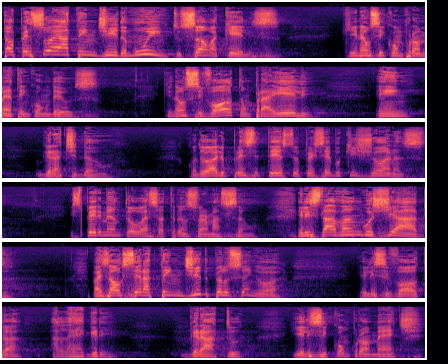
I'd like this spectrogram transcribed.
tal pessoa é atendida, muitos são aqueles que não se comprometem com Deus, que não se voltam para Ele em gratidão. Quando eu olho para esse texto, eu percebo que Jonas experimentou essa transformação. Ele estava angustiado, mas ao ser atendido pelo Senhor, ele se volta alegre, grato e ele se compromete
